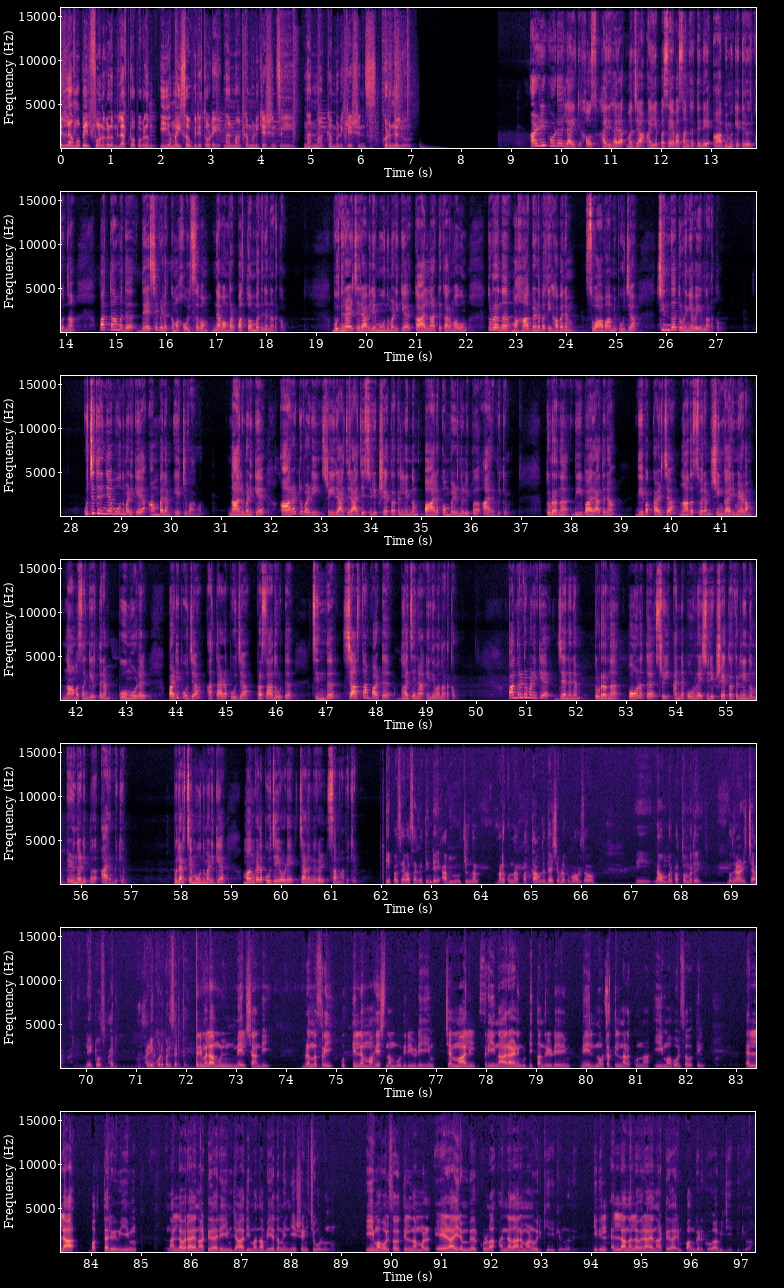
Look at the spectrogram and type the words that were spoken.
എല്ലാ മൊബൈൽ ഫോണുകളും ലാപ്ടോപ്പുകളും ഇ എം ഐ സൗകര്യത്തോടെ Nanma കമ്മ്യൂണിക്കേഷൻസിൽ Nanma communications Kodungallur. Azhikode light house Hariharatmaja Ayyappa Seva സംഘത്തിന്റെ ആഭിമുഖ്യത്തിലൊരുക്കുന്ന പത്താമത് ദേശവിളക്ക് മഹോത്സവം നവംബർ പത്തൊമ്പതിന് നടക്കും. ബുധനാഴ്ച രാവിലെ മൂന്ന് മണിക്ക് കാൽനാട്ട് കർമ്മവും തുടർന്ന് മഹാഗണപതി ഹവനം സ്വാവാമി പൂജ ചിന്ത തുടങ്ങിയവയും നടക്കും. ഉച്ചതിരിഞ്ഞ് മൂന്ന് മണിക്ക് അമ്പലം ഏറ്റുവാങ്ങും. നാലു മണിക്ക് ആറാട്ടുവഴി ശ്രീ രാജരാജേശ്വരി ക്ഷേത്രത്തിൽ നിന്നും പാലക്കൊമ്പെഴുന്നള്ളിപ്പ് ആരംഭിക്കും. തുടർന്ന് ദീപാരാധന ദീപക്കാഴ്ച നാദസ്വരം ശിങ്കാരിമേളം നാമസങ്കീർത്തനം പൂമൂടൽ പടിപൂജ അത്താഴപൂജ പ്രസാദൂട്ട് ചിന്ത് ശാസ്താംപാട്ട് ഭജന എന്നിവ നടക്കും. പന്ത്രണ്ട് മണിക്ക് ജനനം തുടർന്ന് പോണത്ത് ശ്രീ അന്നപൂർണേശ്വരി ക്ഷേത്രത്തിൽ നിന്നും എഴുന്നള്ളിപ്പ് ആരംഭിക്കും. പുലർച്ചെ മൂന്ന് മണിക്ക് മംഗളപൂജയോടെ ചടങ്ങുകൾ സമാപിക്കും. അയ്യപ്പ സേവാ സംഘത്തിന്റെ ആഭിമുഖ്യത്തിൽ നടക്കുന്ന പത്താമത് ദേശവിളക്ക് മഹോത്സവം ഈ നവംബർ പത്തൊമ്പത് ബുധനാഴ്ച ലൈറ്റ് ഹൗസ് അരി അഴീക്കോട് പരിസരത്ത്. ശബരിമല മുൻ മേൽശാന്തി ബ്രഹ്മശ്രീ പുത്തില്ലം മഹേഷ് നമ്പൂതിരിയുടെയും ചെമ്മാലിൽ ശ്രീ നാരായണൻകുട്ടി തന്ത്രിയുടെയും മേൽനോട്ടത്തിൽ നടക്കുന്ന ഈ മഹോത്സവത്തിൽ എല്ലാ ഭക്തരെയും നല്ലവരായ നാട്ടുകാരെയും ജാതി മത ഭേദമന്യേ ക്ഷണിച്ചുകൊള്ളുന്നു. ഈ മഹോത്സവത്തിൽ നമ്മൾ ഏഴായിരം പേർക്കുള്ള അന്നദാനമാണ് ഒരുക്കിയിരിക്കുന്നത്. ഇതിൽ എല്ലാ നല്ലവരായ നാട്ടുകാരും പങ്കെടുക്കുക വിജയിപ്പിക്കുക.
